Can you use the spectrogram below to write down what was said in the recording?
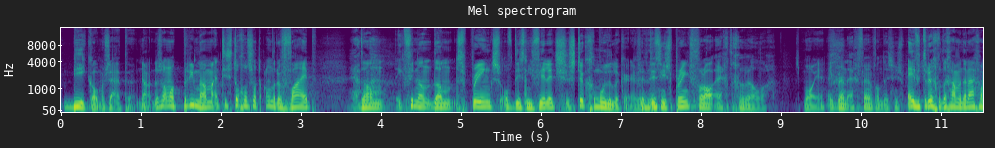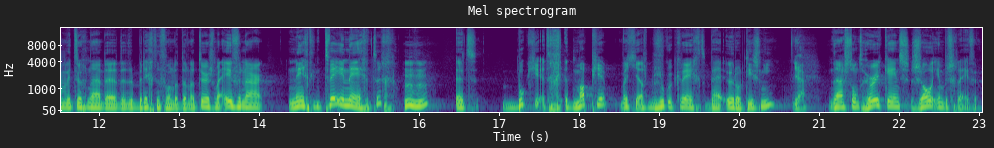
bier komen zuipen. Nou, dat is allemaal prima, maar het is toch een soort andere vibe Ja. dan... Ik vind dan, dan Springs of Disney Village een stuk gemoedelijker. Ik vind Disney Springs vooral echt geweldig. is Mooi hè? Ik ben echt fan van Disney Sport. Even terug, want dan gaan we, daarna gaan we weer terug naar de, de, de berichten van de donateurs. Maar even naar 1992. Mhm. Het boekje, het, het mapje wat je als bezoeker kreeg bij Euro Disney. Ja. Daar stond Hurricanes zo in beschreven.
